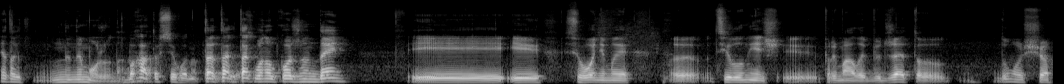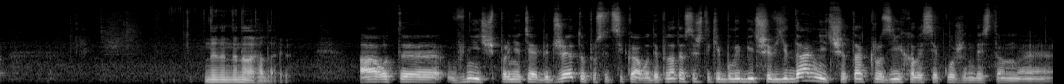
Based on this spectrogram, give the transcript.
Я так не, не можу нагадати. Багато всього Так, напевно. так, було. так воно кожен день. І, і сьогодні ми е, цілу ніч е, приймали бюджет, то думаю, що не, не, не нагадаю. А от е, в ніч прийняття бюджету просто цікаво. Депутати все ж таки були більше в їдальні, чи так роз'їхалися кожен десь там е,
